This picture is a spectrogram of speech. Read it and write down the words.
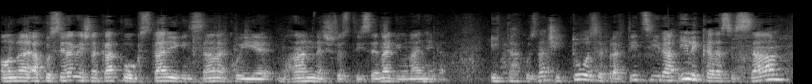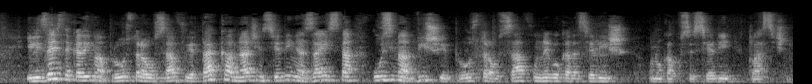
onaj, ako se nagneš na kakvog starijeg insana koji je muhannes, što ti se nagio na njega, i tako, znači to se prakticira ili kada si sam, ili zaista kada ima prostora u safu, jer takav način sjedinja zaista uzima više prostora u safu nego kada sjediš ono kako se sjedi klasično.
